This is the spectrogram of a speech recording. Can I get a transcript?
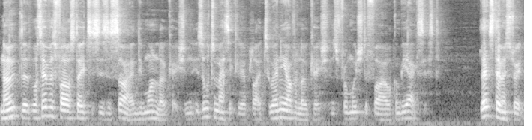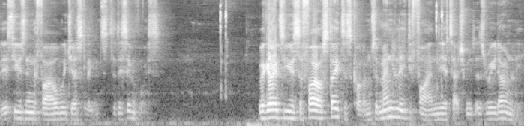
Note that whatever file status is assigned in one location is automatically applied to any other locations from which the file can be accessed. Let's demonstrate this using the file we just linked to this invoice. We're going to use the file status column to manually define the attachment as read-only,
